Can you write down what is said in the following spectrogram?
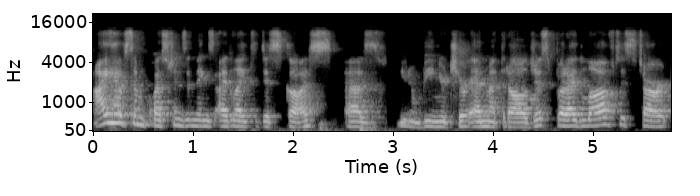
I have some questions and things I'd like to discuss as you know, being your chair and methodologist, but I'd love to start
